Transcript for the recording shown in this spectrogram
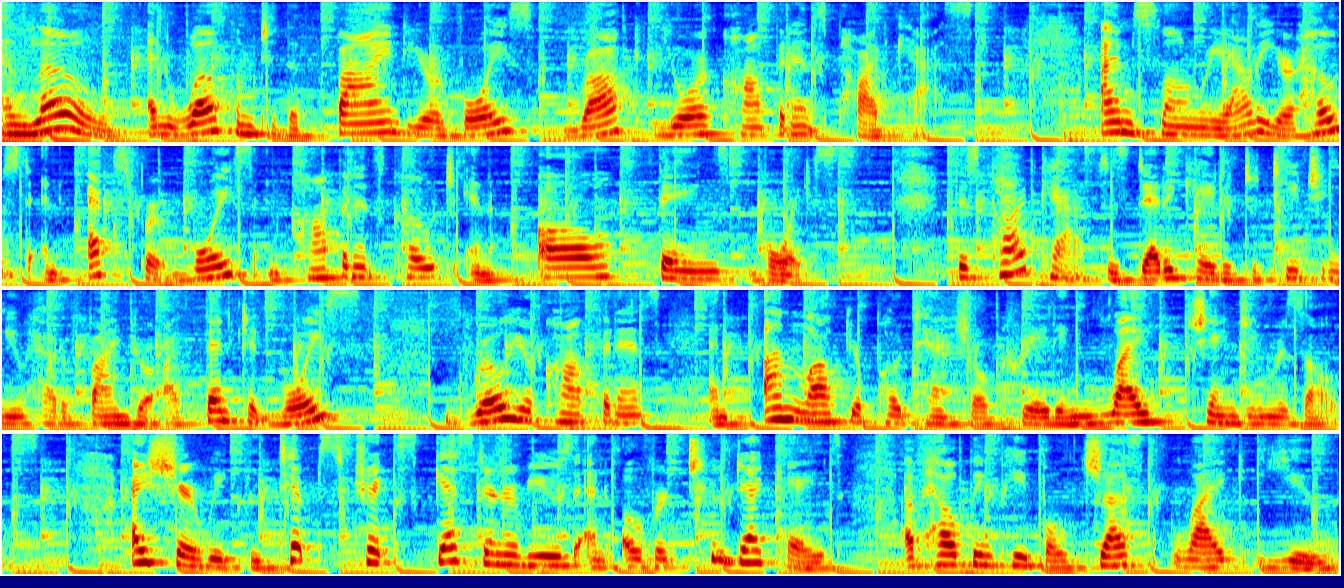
Hello, and welcome to the Find Your Voice, Rock Your Confidence podcast. I'm Sloan Reali, your host and expert voice and confidence coach in all things voice. This podcast is dedicated to teaching you how to find your authentic voice, grow your confidence, and unlock your potential, creating life changing results. I share weekly tips, tricks, guest interviews, and over two decades of helping people just like you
